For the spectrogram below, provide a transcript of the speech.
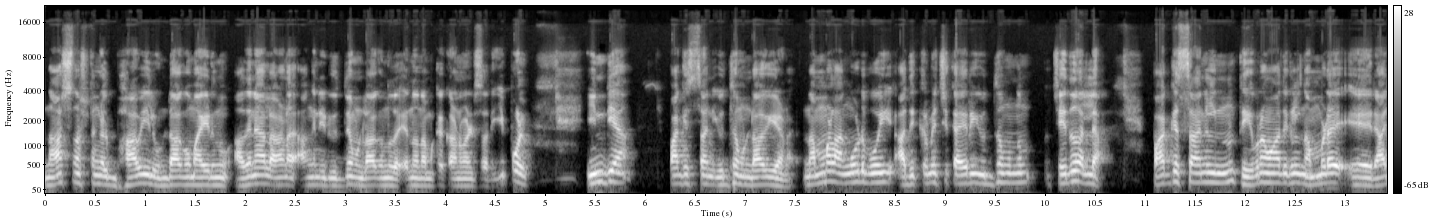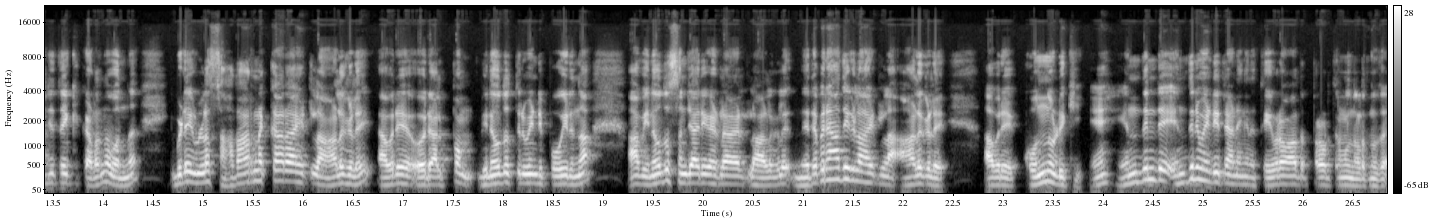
നാശനഷ്ടങ്ങൾ ഭാവിയിൽ ഉണ്ടാകുമായിരുന്നു. അതിനാലാണ് അങ്ങനെ ഒരു യുദ്ധം ഉണ്ടാകുന്നത് എന്ന് നമുക്ക് കാണുവാൻ സാധിക്കും. ഇപ്പോൾ ഇന്ത്യ പാകിസ്ഥാൻ യുദ്ധം ഉണ്ടാകുകയാണ് നമ്മൾ അങ്ങോട്ട് പോയി അതിക്രമിച്ച് കയറി യുദ്ധമൊന്നും ചെയ്തതല്ല. പാകിസ്ഥാനിൽ നിന്ന് തീവ്രവാദികൾ നമ്മുടെ രാജ്യത്തേക്ക് കടന്നു വന്ന് ഇവിടെയുള്ള സാധാരണക്കാരായിട്ടുള്ള ആളുകളെ അവരെ ഒരല്പം വിനോദത്തിന് വേണ്ടി പോയിരുന്ന ആ വിനോദസഞ്ചാരികളായിട്ടുള്ള ആളുകളെ നിരപരാധികളായിട്ടുള്ള ആളുകളെ അവരെ കൊന്നൊടുക്കി. ഏഹ് എന്തിന്റെ എന്തിനു വേണ്ടിയിട്ടാണ് ഇങ്ങനെ തീവ്രവാദ പ്രവർത്തനങ്ങൾ നടന്നത്?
